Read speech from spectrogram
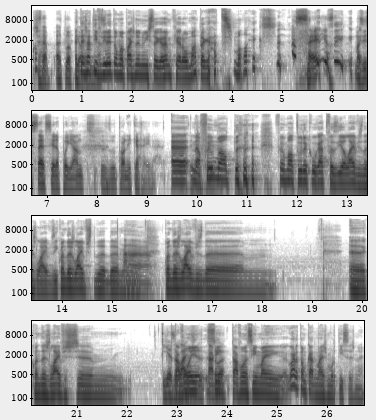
Qual Já. foi a, a tua pior Até já tive ameaça? direito a uma página no Instagram que era o Mata Gatos Malex. A sério? Sim. Mas isso deve ser apoiante do Tony Carreira. Eu não, tive foi uma altura foi uma altura que o gato fazia lives das lives e quando as lives da, da- Ah, quando as lives da ah, quando as lives hum, e as estavam lives sim, estavam assim meio agora estão um bocado mais mortiças, não é?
